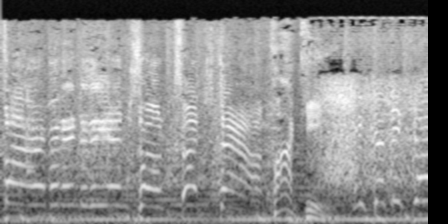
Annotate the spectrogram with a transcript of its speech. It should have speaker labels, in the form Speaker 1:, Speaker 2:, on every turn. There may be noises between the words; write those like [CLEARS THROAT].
Speaker 1: and into the end zone. Touchdown.
Speaker 2: Hockey.
Speaker 1: He's got the score.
